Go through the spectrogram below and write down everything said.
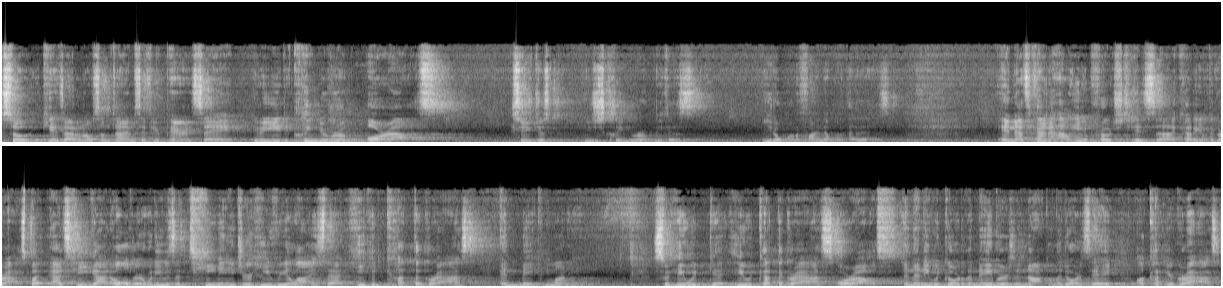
So, kids, I don't know sometimes if your parents say, you know, you need to clean your room, or else. So you just you just clean your room because you don't want to find out what that is. And that's kind of how he approached his uh, cutting of the grass. But as he got older, when he was a teenager, he realized that he could cut the grass and make money. So he would get he would cut the grass or else, and then he would go to the neighbors and knock on the door and say, "Hey, I'll cut your grass."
